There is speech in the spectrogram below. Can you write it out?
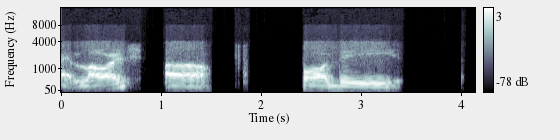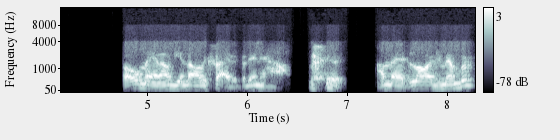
at large uh, for the, oh man, I'm getting all excited. But anyhow, I'm at large member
